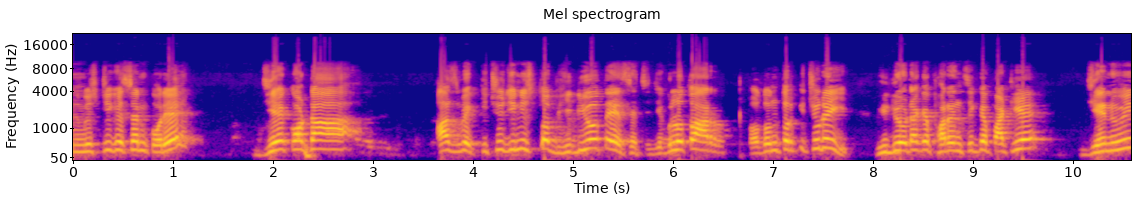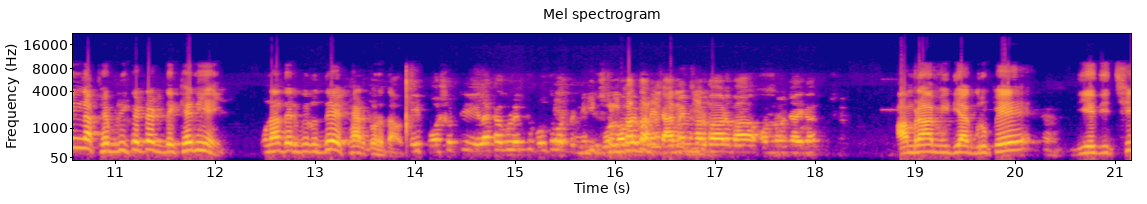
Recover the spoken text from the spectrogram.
ইনভেস্টিগেশন করে যে কটা আসবে কিছু জিনিস তো ভিডিওতে এসেছে যেগুলো তো আর তদন্তর কিছু নেই। ভিডিওটাকে ফরেন্সিকে পাঠিয়ে জেনুইন না ফেব্রিকেটেড দেখে নিয়েই ওনাদের বিরুদ্ধে এফআইআর করে দাও এই পঁয়ষট্টি এলাকাগুলো একটু বলতে পারবেন? কি কলকাতা মানে ডায়মন্ড হারবার বা অন্য জায়গায়? আমরা মিডিয়া গ্রুপে দিয়ে দিচ্ছি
